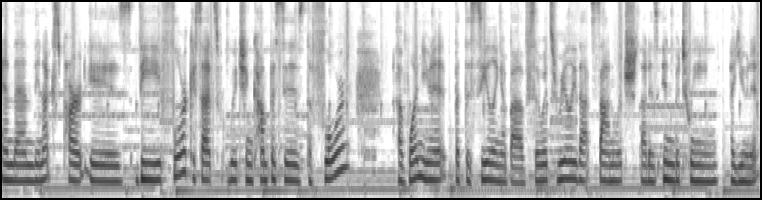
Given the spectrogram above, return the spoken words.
And then the next part is the floor cassettes, which encompasses the floor of one unit, but the ceiling above. So it's really that sandwich that is in between a unit.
